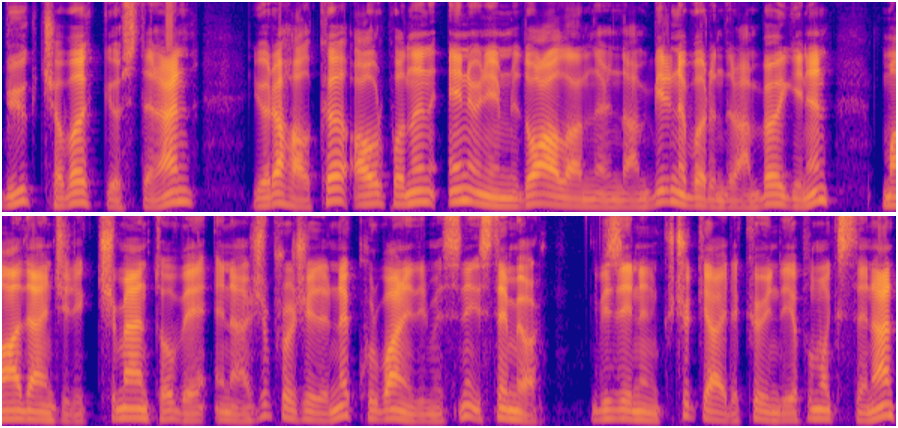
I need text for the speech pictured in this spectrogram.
büyük çaba gösteren yöre halkı Avrupa'nın en önemli doğa alanlarından birini barındıran bölgenin madencilik, çimento ve enerji projelerine kurban edilmesini istemiyor. Vize'nin Küçük Yayla köyünde yapılmak istenen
